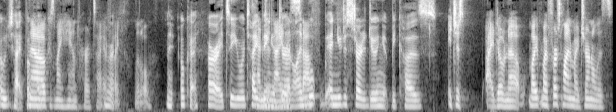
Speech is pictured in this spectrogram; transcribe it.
Oh, you type. Okay. No, because my hand hurts. I have Right. like little Okay. All right. So you were typing a journal, and, and you just started doing it because it just I don't know. My my first line in my journal is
